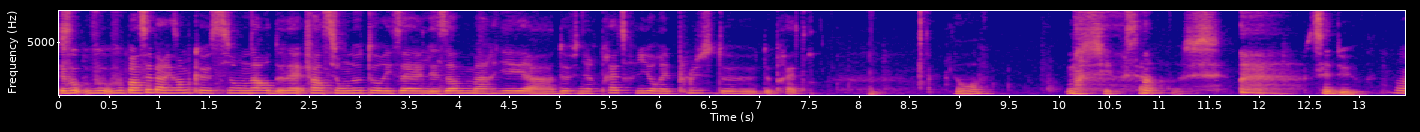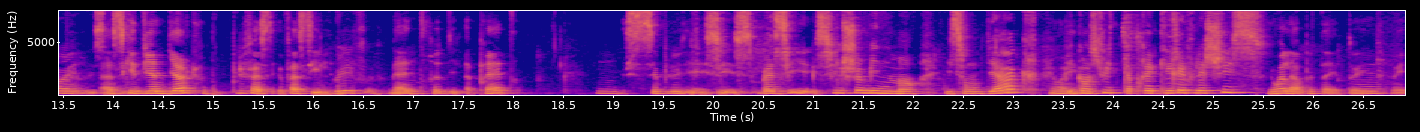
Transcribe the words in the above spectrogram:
Et vous, vous, vous pensez par exemple que si on ordonnait, enfin si on autorisait les hommes mariés à devenir prêtres, il y aurait plus de, de prêtres? Non. C'est ça. c'est dur. Oui. À ce qu'ils deviennent diacre, plus faci- facile. Oui, di- prêtre. C'est plus difficile. si, ben, si, si le cheminement, ils sont diacres, Oui. puis qu'ensuite, qu'après qu'ils réfléchissent, Voilà, peut-être, oui. Mm. oui.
